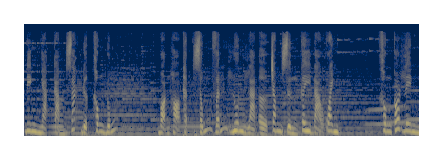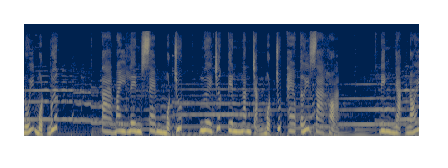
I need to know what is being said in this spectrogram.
Đinh Nhạc cảm giác được không đúng. Bọn họ thật sống vẫn luôn là ở trong rừng cây đảo quanh. Không có lên núi một bước. Ta bay lên xem một chút. Ngươi trước tiên ngăn chặn một chút theo tới gia hỏa. Đinh nhạc nói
